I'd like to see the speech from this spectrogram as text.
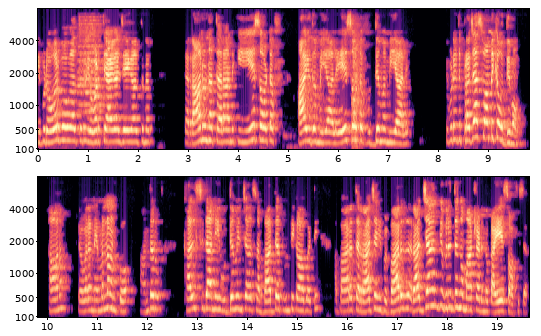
ఇప్పుడు ఎవరు పోగలుగుతారు? ఎవరు త్యాగాలు చేయగలుగుతున్నారు? రానున్న తరానికి ఏ సార్ట్ ఆఫ్ ఆయుధం ఇవ్వాలి ఏ సార్ట్ ఆఫ్ ఉద్యమం ఇవ్వాలి ఇప్పుడు ఇది ప్రజాస్వామిక ఉద్యమం. అవునా? ఎవరైనా ఏమన్నా అనుకో అందరూ కలిసి దాన్ని ఉద్యమించాల్సిన బాధ్యత ఉంది కాబట్టి ఆ భారత రాజ్యాంగం ఇప్పుడు భారత రాజ్యాంగానికి విరుద్ధంగా మాట్లాడింది ఒక ఐఏఎస్ ఆఫీసర్.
